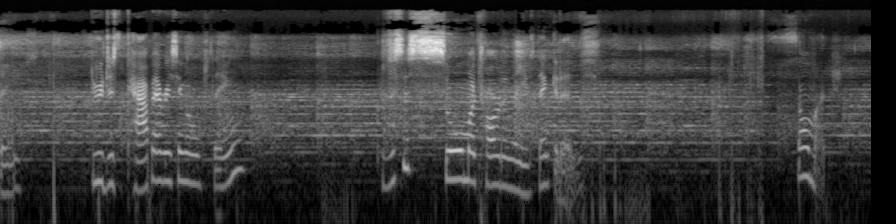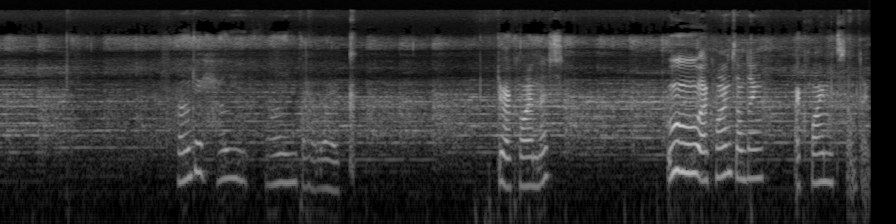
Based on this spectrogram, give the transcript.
things. Do you just tap every single thing? Cause this is so much harder than you think it is. So much. I wonder how you find that, like, Do I climb this? Ooh, I climbed something. I climbed something.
